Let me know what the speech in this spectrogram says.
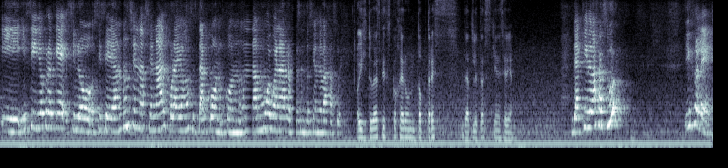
Y, y sí, yo creo que si, lo, si se anuncia el nacional, por ahí vamos a estar con, con una muy buena representación de Baja Sur. Oye, si tuvieras que escoger un top 3 de atletas, ¿quiénes serían? ¿De aquí de Baja Sur? Híjole,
